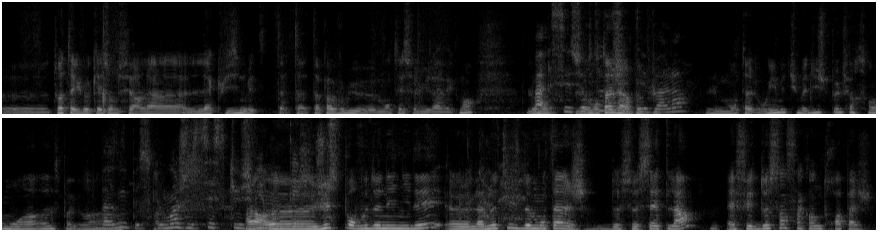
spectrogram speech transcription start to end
Euh, toi, tu as eu l'occasion de faire la, la cuisine, mais t'as pas voulu euh, monter celui-là avec moi. Le, Bah, mon- le montage est un peu plus. pas là. Le montage, oui, mais tu m'as dit je peux le faire sans moi, c'est pas grave. Bah oui, parce que moi je sais ce que je Alors, vais monter. euh, juste pour vous donner une idée, euh, la notice de montage de ce set-là, elle fait 253 pages.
